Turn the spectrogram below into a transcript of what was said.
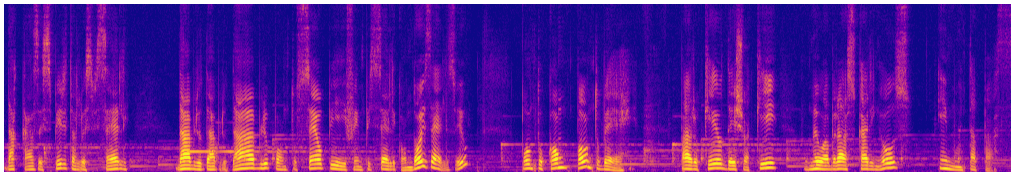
da Casa Espírita Luiz Picelli, www.celpifempicelli com dois L's, viu? .com.br para o que eu deixo aqui o meu abraço carinhoso e muita paz.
